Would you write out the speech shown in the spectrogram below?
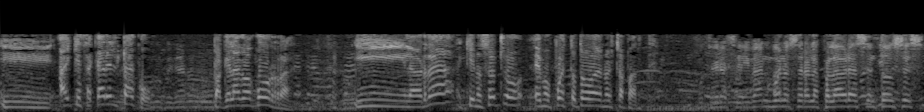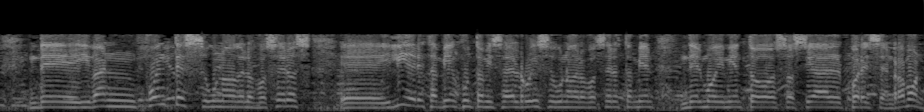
y hay que sacar el taco para que el agua corra. Y la verdad que nosotros hemos puesto todo de nuestra parte. Muchas gracias, Iván. Bueno, serán las palabras entonces de Iván Fuentes, uno de los voceros eh, y líderes también, junto a Misael Ruiz, uno de los voceros también del movimiento social por el CEN. Ramón.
